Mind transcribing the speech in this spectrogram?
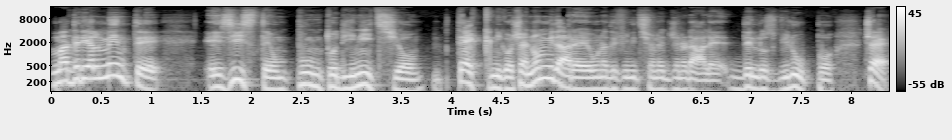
materialmente esiste un punto di inizio tecnico, cioè non mi dare una definizione generale dello sviluppo, cioè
